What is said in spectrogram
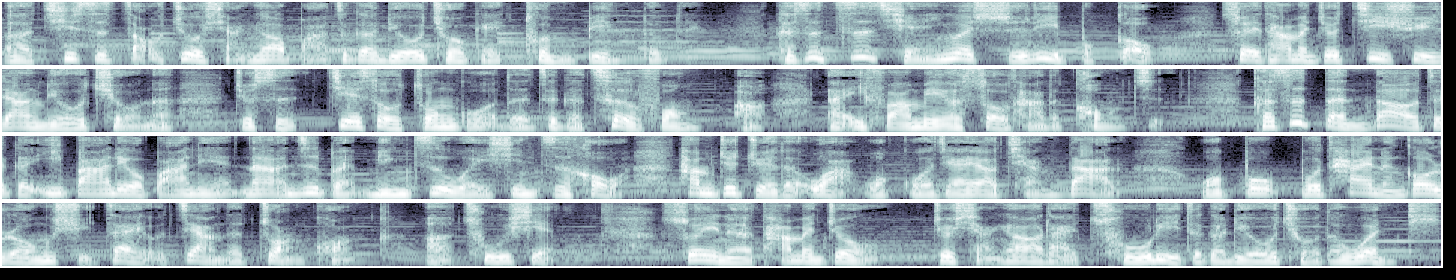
呃，其实早就想要把这个琉球给吞并，对不对？可是之前因为实力不够，所以他们就继续让琉球呢，就是接受中国的这个册封啊。那一方面又受他的控制。可是等到这个一八六八年，那日本明治维新之后啊，他们就觉得哇，我国家要强大了，我不不太能够容许再有这样的状况啊出现，所以呢，他们就。就想要来处理这个琉球的问题，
